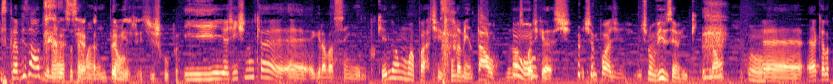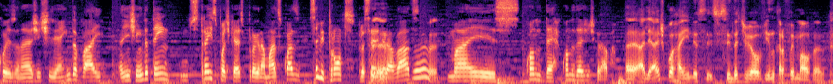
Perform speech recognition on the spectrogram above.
escravizado, né? Essa semana. É, então, pra mim, gente, desculpa. E a gente não quer é, é, gravar sem ele, porque ele é uma parte fundamental do nosso podcast podcast. A gente não pode, a gente não vive sem o Rick. Então, oh. é, é aquela coisa, né? A gente ainda vai, a gente ainda tem uns três podcasts programados, quase semi-prontos para serem é. gravados, é. mas quando der, quando der a gente grava. É, aliás, com a Rainha, se, se você ainda estiver ouvindo, cara, foi mal, velho.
